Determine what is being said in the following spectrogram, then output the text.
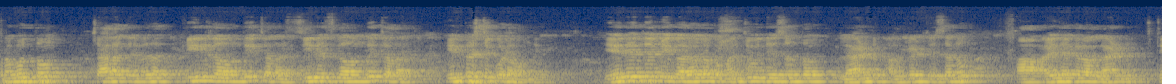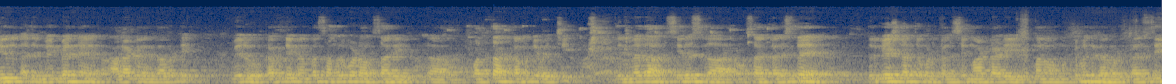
ప్రభుత్వం చాలా దీని మీద క్లీన్గా ఉంది చాలా సీరియస్గా ఉంది చాలా ఇంట్రెస్టింగ్ కూడా ఉంది. ఏదైతే మీకు ఆ రోజు ఒక మంచి ఉద్దేశంతో ల్యాండ్ అలొకేట్ చేశారో ఆ ఐదు ఎకరాల ల్యాండ్ స్టిల్ అది మీ పేరునే అలాంటిది కాబట్టి మీరు కమిటీ మెంబర్స్ అందరూ కూడా ఒకసారి కొత్త కమిటీ వచ్చి దీని మీద సీరియస్గా ఒకసారి కలిస్తే దుర్గేష్ గారితో కూడా కలిసి మాట్లాడి మనం ముఖ్యమంత్రి గారు కూడా కలిసి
